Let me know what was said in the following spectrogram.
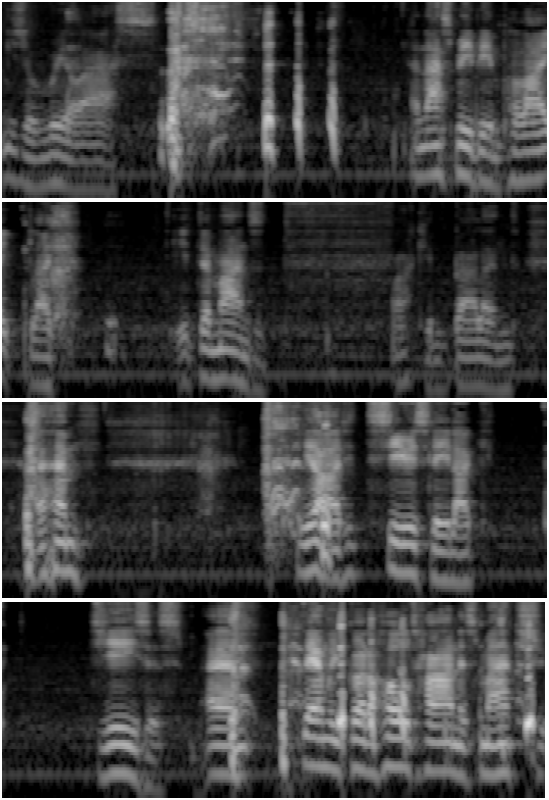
He's a real ass. and that's me being polite. Like, it, the man's a fucking bellend. Um, yeah, seriously, like, Jesus. Um, then we've got a hold harmless match: uh,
